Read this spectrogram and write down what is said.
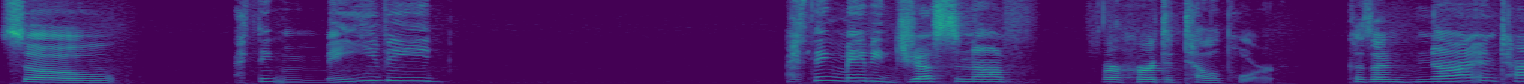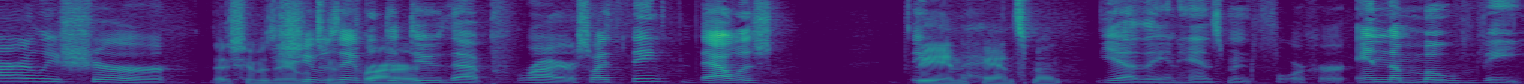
So, I think maybe. I think maybe just enough for her to teleport, because I'm not entirely sure That she was able she to was able prior. to do that prior. So I think that was the enhancement. yeah the enhancement for her in the movie.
